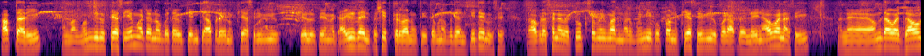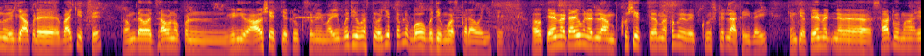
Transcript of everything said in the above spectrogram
આપતા રહી અને મારા મમ્મીનું ફેસ એ માટે ન બતાવ્યું કેમ કે આપણે એનું ફેસ રિવ્યૂ પેલું પેમેન્ટ આવી જાય ને પછી જ કરવાનું હતું તમને બધાને કીધેલું છે. તો આપણે છે ને હવે ટૂંક સમયમાં જ મારા મમ્મી પપ્પાનું ફેસ રિવ્યૂ પણ આપણે લઈને આવવાના છે ઈ. અને અમદાવાદ જવાનું હજી આપણે બાકી જ છે, તો અમદાવાદ જવાનો પણ વીડિયો આવશે તે ટૂંક સમયમાં. એ બધી વસ્તુ હજી તમને બહુ બધી મોજ કરાવવાની છે. હવે પેમેન્ટ આવ્યું ને એટલે આમ ખુશી તમને ખબર હોય ખુશ કેટલા થઈ જાય. કેમ કે પેમેન્ટને સાટુમાં એ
